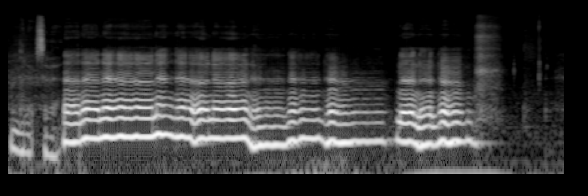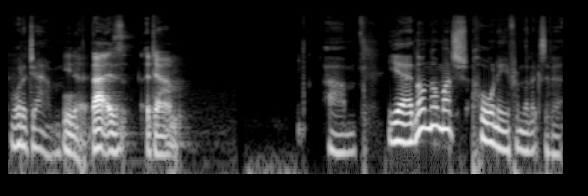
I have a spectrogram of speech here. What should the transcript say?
from the looks of it. Na, na, na, na, na, na, na, na, na, na, na. What a jam! You know that is a jam. Um, yeah, not not much horny from the looks of it.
